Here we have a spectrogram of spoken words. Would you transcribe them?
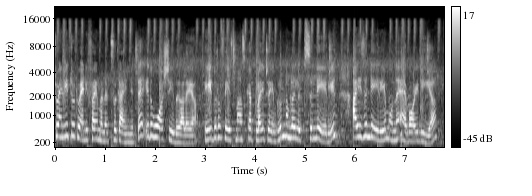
Twenty two twenty five minutes കഴിഞ്ഞിട്ട് ഇത് വാഷ് ചെയ്ത് കളയുക. ഏതൊരു ഫേസ് മാസ്ക് അപ്ലൈ ചെയ്യുമ്പോഴും നമ്മൾ ലിപ്സിന്റെ ഏരിയയും ഐസിന്റെ ഏരിയയും ഒന്ന് അവോയ്ഡ് ചെയ്യുക.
